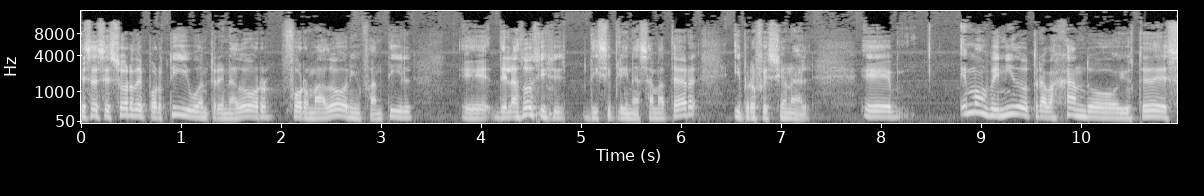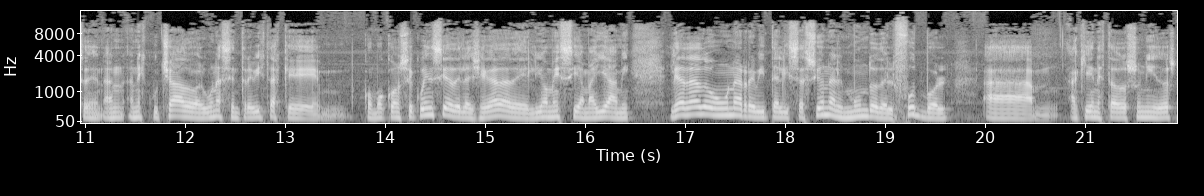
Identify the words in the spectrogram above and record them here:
Es asesor deportivo, entrenador, formador infantil de las dos disciplinas, amateur y profesional hemos venido trabajando y ustedes han, escuchado algunas entrevistas que como consecuencia de la llegada de Leo Messi a Miami le ha dado una revitalización al mundo del fútbol aquí en Estados Unidos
